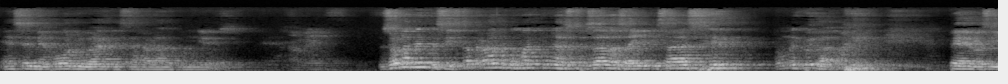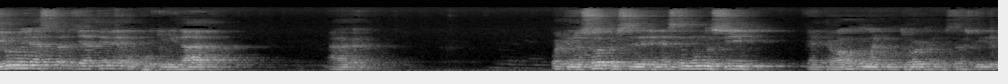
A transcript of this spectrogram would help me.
es el mejor lugar de estar hablando con Dios. Amén. Solamente si está trabajando con máquinas pesadas ahí, quizás tome cuidado. Pero si uno ya, está- ya tiene oportunidad, hágalo. Porque nosotros eh, en este mundo sí, el trabajo toma el control de nuestras vidas.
